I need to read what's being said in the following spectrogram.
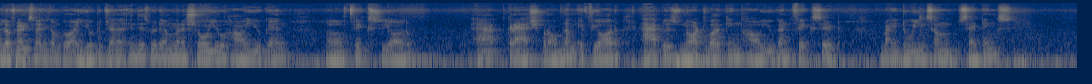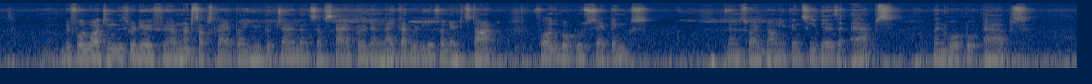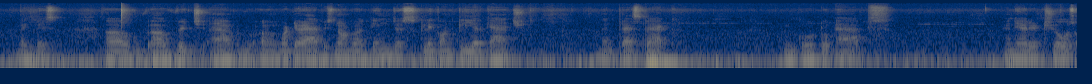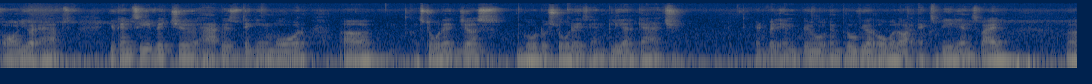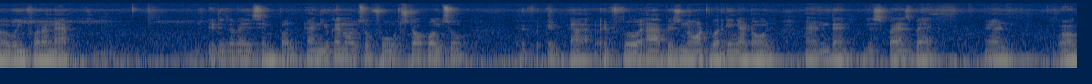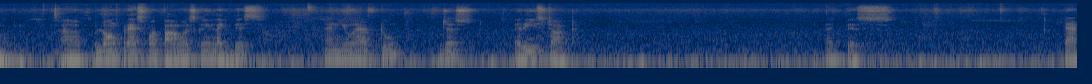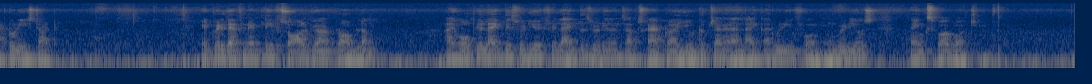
hello friends welcome to our youtube channel. In this video i'm going to show you how you can uh, fix your app crash problem. If your app is not working how you can fix it by doing some settings. Before watching this video if you have not subscribed to our youtube channel then subscribe to it and like our video. So let's start. First go to settings then swipe down. You can see there's apps. Then go to apps like this. Uh, what your app is not working just click on clear cache then press back go to apps. And here it shows all your apps. You can see which uh, app is taking more uh, storage. Just go to storage and clear cache it will improve improve your overall experience while uh, going for an app. It is a very simple. And you can also force stop also if it uh, if uh, app is not working at all and then just press back and uh, uh, long press for power screen like this and you have to just restart. Like this. Tap to restart. It will definitely solve your problem. I hope you like this video. If you like this video then subscribe YouTube channel and like our video for more videos. Thanks for watching.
